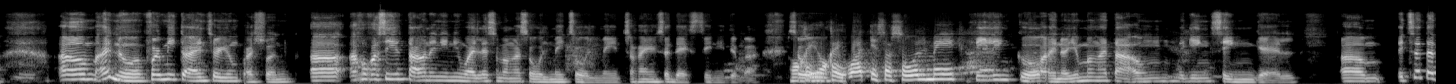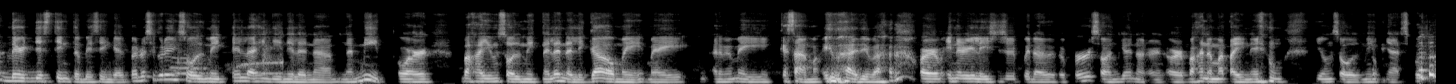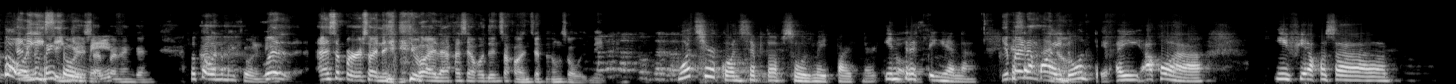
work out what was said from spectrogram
Um, ano, for me to answer yung question, uh, ako kasi yung tao naniniwala sa mga soulmate, soulmate, tsaka yung sa destiny, di ba? So, okay, okay. What is a soulmate? feeling ko, ano, yung mga taong naging single, um, it's not that they're destined to be single, pero siguro yung soulmate nila, hindi nila na, na-meet, or baka yung soulmate nila naligaw, may, may, ano, may kasamang iba, di ba? Or in a relationship with another person, gano'n, or, or baka namatay na yung, yung soulmate niya. So, Totoo na may single siya, soulmate? parang ganun. Totoo na may soulmate. Well, as a person, naniniwala kasi ako dun sa concept ng soulmate. What's your concept of soulmate partner? Interesting yan ah. Yung Kasi parang, ako, I ano, don't eh. Ay, ako ha, iffy ako sa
